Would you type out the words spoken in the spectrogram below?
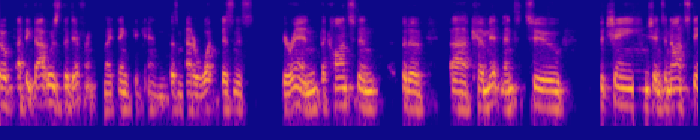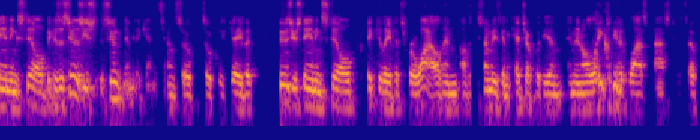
so I think that was the difference. And I think again, it doesn't matter what business you're in, the constant sort of uh, commitment to to change and to not standing still. Because as soon as you, as soon, I mean, again, it sounds so so cliche, but as soon as you're standing still, particularly if it's for a while, then obviously somebody's going to catch up with you, and, and in all likelihood, blast past you. So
